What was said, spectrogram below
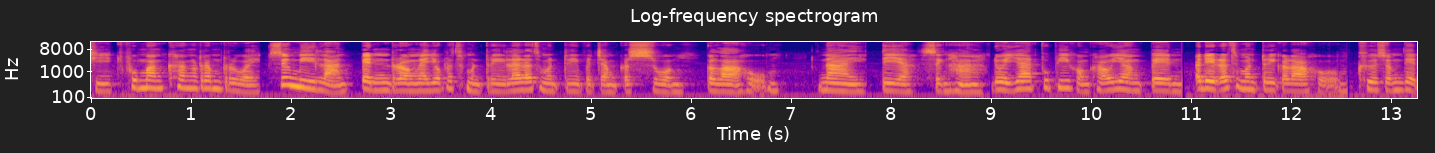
ฐีผู้มั่งคั่งร่ำรวย ซึ่งมีหลานเป็นรองนายกรัฐมนตรีและรัฐมนตรีประจำกระทรวงกลาโหม นายเตียเซิงหา โดยญาติผู้พี่ของเขายังเป็นอดีตรัฐมนตรีกลาโหม คือสมเด็จ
